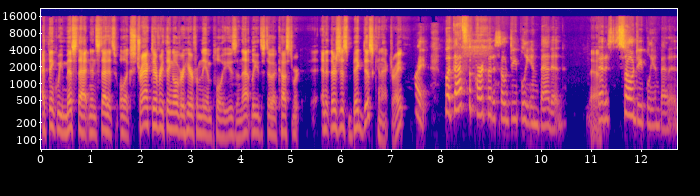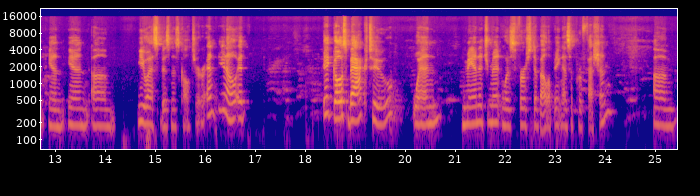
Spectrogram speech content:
I think we miss that, and instead it's we'll extract everything over here from the employees, and that leads to a customer. And it, there's this big disconnect, right? Right, but that's the part that is so deeply embedded. Yeah. That is so deeply embedded in in um, U.S. business culture, and you know it. It goes back to when management was first developing as a profession. Um,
